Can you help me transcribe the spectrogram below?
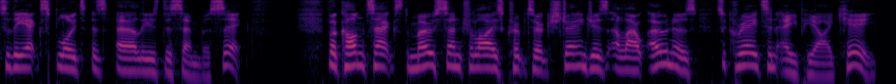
to the exploit as early as December 6th. For context, most centralized crypto exchanges allow owners to create an API key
